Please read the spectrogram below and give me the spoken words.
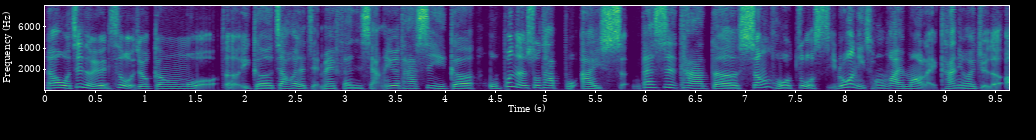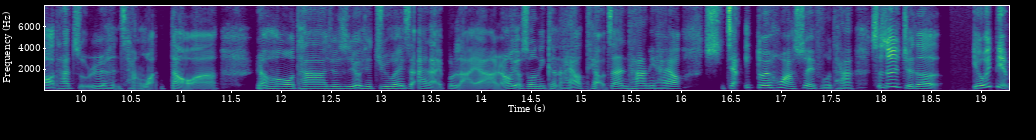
然后我记得有一次，我就跟我的一个教会的姐妹分享，因为她是一个，我不能说她不爱神，但是她的生活作息，如果你从外貌来看，你会觉得哦，她主日很常晚到啊，然后她就是有些聚会是爱来不来啊，然后有时候你可能还要挑战她，你还要讲一堆话说服她，所以就觉得。有一点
